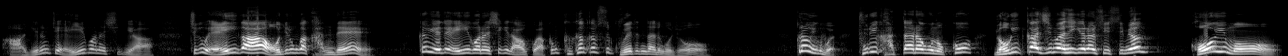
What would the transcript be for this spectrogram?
아, 얘는 이제 A에 관한 식이야. 지금 A가 어디론가 간대. 그럼 얘도 A에 관한 식이 나올 거야. 그럼 극한값을 구해야 된다는 거죠. 그럼 이거 뭐야? 둘이 같다라고 놓고 여기까지만 해결할 수 있으면 거의 뭐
